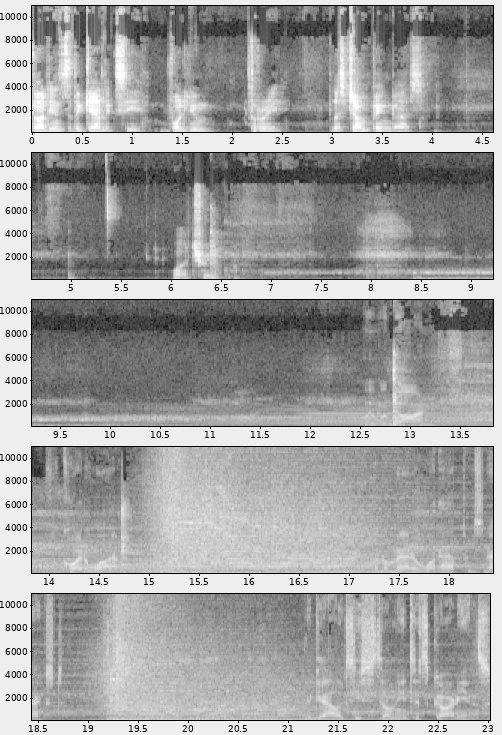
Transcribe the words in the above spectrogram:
Guardians of the Galaxy Volume 3. Let's jump in, guys. What a treat. We were gone for quite a while. But no matter what happens next, the galaxy still needs its guardians.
